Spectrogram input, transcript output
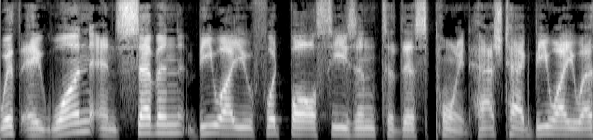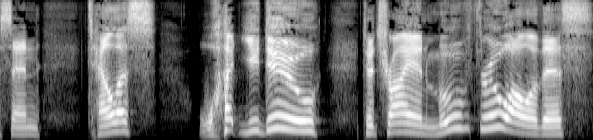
with a one and seven BYU football season to this point? Hashtag BYUSN. Tell us what you do to try and move through all of this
